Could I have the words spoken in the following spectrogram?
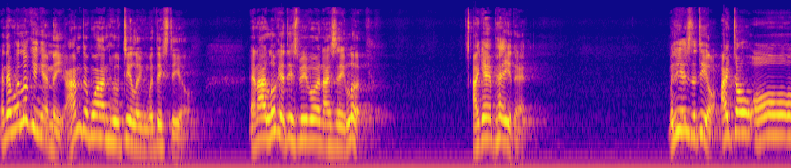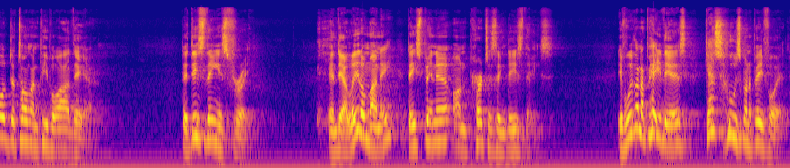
and they were looking at me. I'm the one who dealing with this deal, and I look at these people and I say, "Look, I can't pay that." But here's the deal I told all the Tongan people out there that this thing is free. And their little money, they spend it on purchasing these things. If we're going to pay this, guess who's going to pay for it?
